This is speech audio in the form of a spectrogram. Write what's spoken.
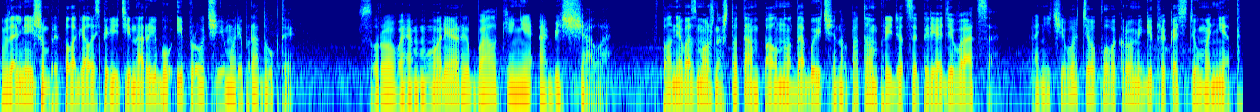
В дальнейшем предполагалось перейти на рыбу и прочие морепродукты. Суровое море рыбалки не обещало. Вполне возможно, что там полно добычи, но потом придется переодеваться. А ничего теплого, кроме гидрокостюма, нет.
